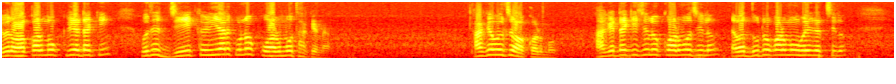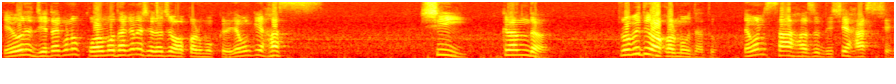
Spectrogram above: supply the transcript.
এবার অকর্মক ক্রিয়াটা কি? বলছে যে ক্রিয়ার কোনো কর্ম থাকে না। থাকে বলছে অকর্মক? আগেটা কি ছিল? কর্ম ছিল। এবার দুটো কর্ম হয়ে যাচ্ছিল। এবার যেটা কোনো কর্ম থাকে না, সেটা হচ্ছে অকর্মক ক্রিয়া। যেমন কি হাস সি ক্রন্দ প্রভৃতি অকর্মক ধাতু। যেমন সা হাসুদি সে হাসছে।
